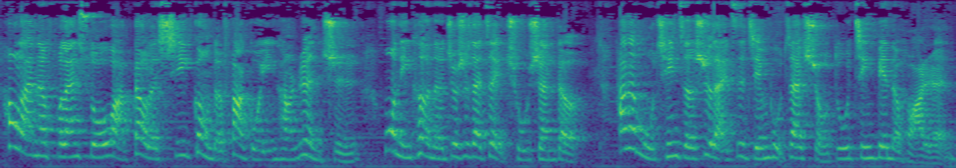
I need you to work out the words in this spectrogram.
后来呢，弗兰索瓦到了西贡的法国银行任职，莫尼克呢就是在这里出生的。他的母亲则是来自柬埔寨首都金边的华人。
